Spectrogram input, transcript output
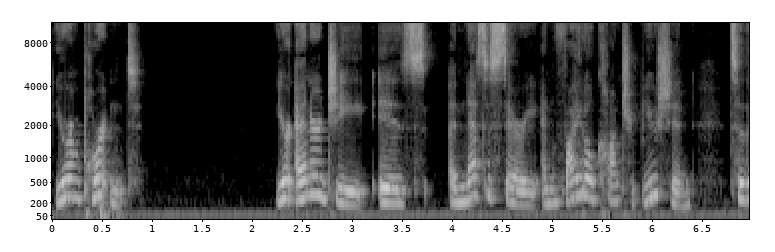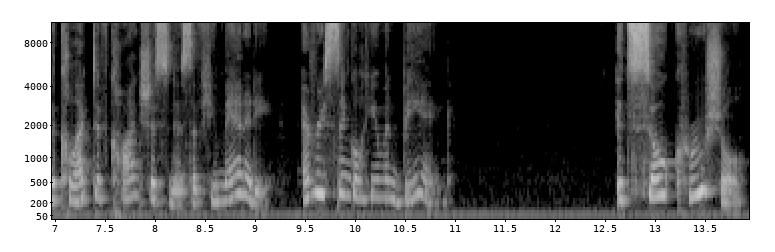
You're important. Your energy is a necessary and vital contribution to the collective consciousness of humanity, every single human being. It's so crucial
